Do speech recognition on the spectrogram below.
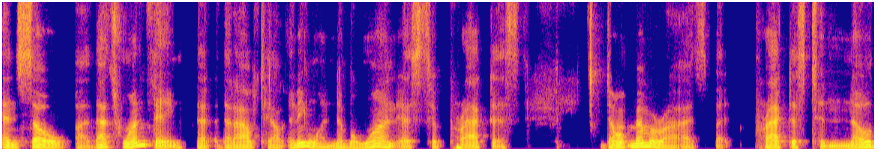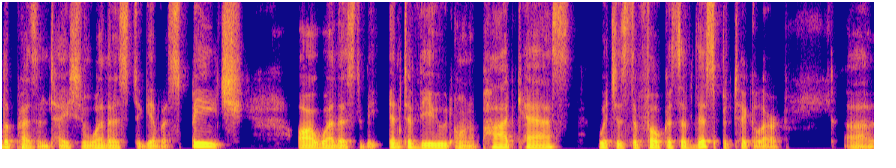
And so uh, that's one thing that, that I'll tell anyone. Number one is to practice. Don't memorize, but practice to know the presentation, whether it's to give a speech or whether it's to be interviewed on a podcast, which is the focus of this particular uh,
